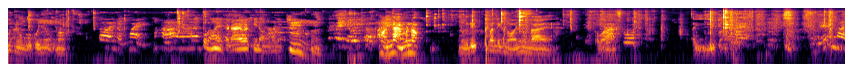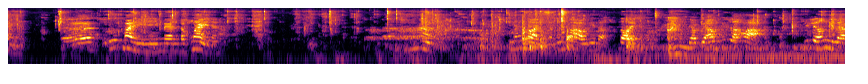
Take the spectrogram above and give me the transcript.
มอยู่กับคนอยู่เนาะ พวกนี้ก็ได้ว่าพี่น้องมันนี่ อืม หอนหยาดมันเนาะมือดิมันเล็กน้อยอยู่ได้แต่ว่าไอ้อีบเอ๊ะใหม่เออรูปใหม่แมนดอกไม้นะอ่านั่งหน่อยนะมันก็เอานี่แหละซอยอย่าไปเอาที่เหลืองว่ะที่เหลืองนี่แหละ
